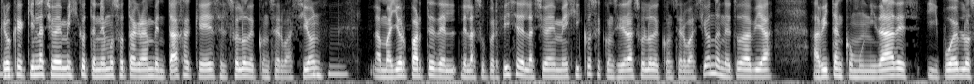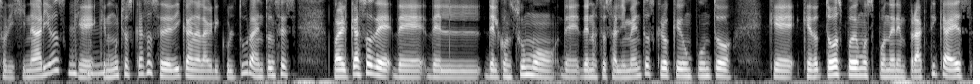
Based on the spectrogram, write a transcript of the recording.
Creo que aquí en la Ciudad de México tenemos otra gran ventaja que es el suelo de conservación. La mayor parte del, de la superficie de la Ciudad de México se considera suelo de conservación, donde todavía habitan comunidades y pueblos originarios que, que en muchos casos se dedican a la agricultura. Entonces, para el caso de, de, del, del consumo de, nuestros alimentos, creo que un punto que, que, todos podemos poner en práctica es,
